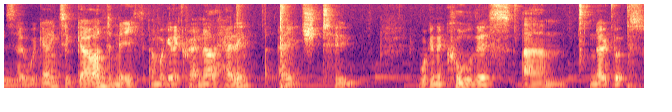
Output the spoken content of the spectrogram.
So we're going to go underneath and we're going to create another heading, H2. We're going to call this um, notebooks.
